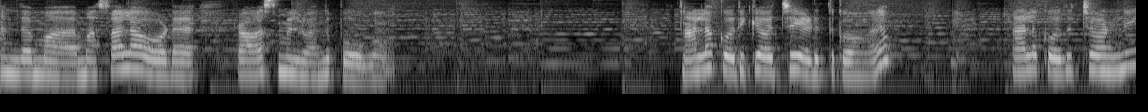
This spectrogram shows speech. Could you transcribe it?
அந்த ம மசாலாவோட ராஸ்மெல் வந்து போகும். நல்லா கொதிக்க வச்சு எடுத்துக்கோங்க. நல்லா கொதிச்சோடனே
